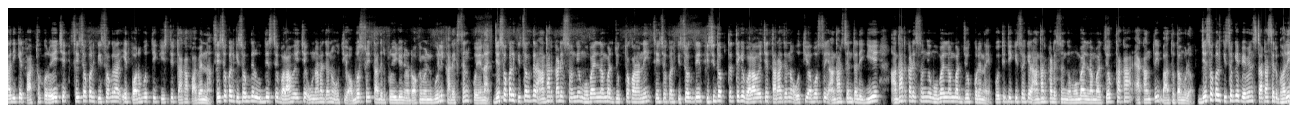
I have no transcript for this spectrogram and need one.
তারিখের পার্থক্য রয়েছে, সেই সকল কৃষকরা এর পরবর্তী কিস্তির টাকা পাবেন না। সেই সকল কৃষকদের উদ্দেশ্যে বলা হয়েছে ওনারা যেন অতি অবশ্যই তাদের প্রয়োজনীয় ডকুমেন্টগুলি কারেকশন করে নেয়। যে সকল কৃষকদের আধার কার্ডের সঙ্গে মোবাইল নাম্বার যুক্ত করা নেই, সেই সকল কৃষকদের কৃষি দপ্তর থেকে বলা হয়েছে, তারা যেন অতি অবশ্যই আধার সেন্টারে গিয়ে আধার কার্ডের সঙ্গে মোবাইল নাম্বার যোগ করে নেয়। প্রতিটি কৃষকের আধার কার্ডের সঙ্গে মোবাইল নাম্বার যোগ থাকা একান্তই বাধ্যতামূলক। যে সকল কৃষকের পেমেন্ট স্ট্যাটাসের ঘরে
